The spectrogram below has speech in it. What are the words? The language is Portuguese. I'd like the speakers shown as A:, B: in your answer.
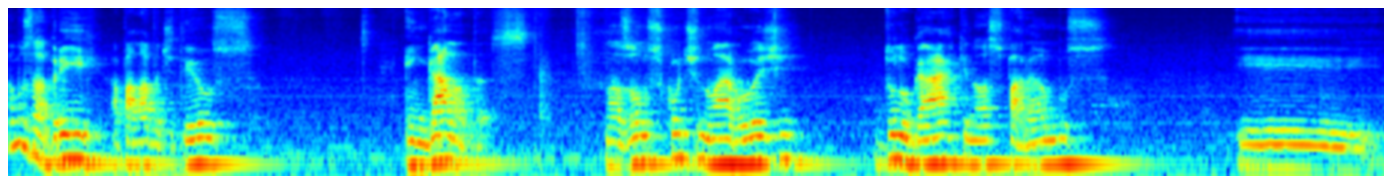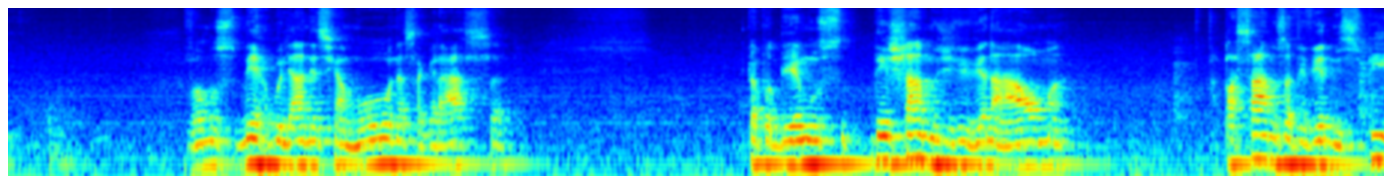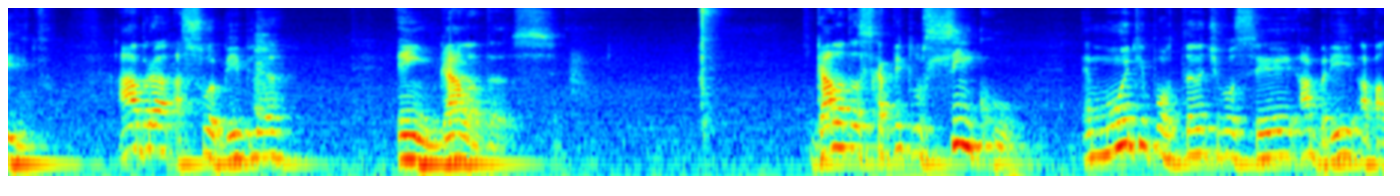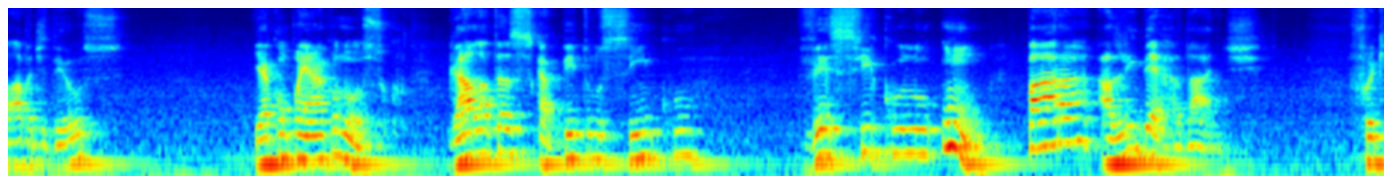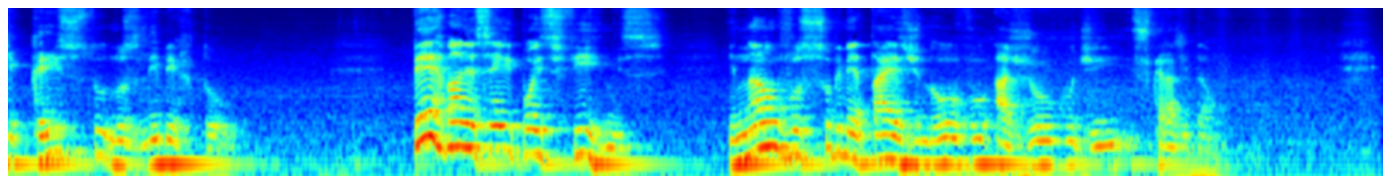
A: Vamos abrir a palavra de Deus em Gálatas. Nós vamos continuar hoje do lugar que nós paramos e vamos mergulhar nesse amor, nessa graça, para podermos deixarmos de viver na alma, passarmos a viver no espírito Abra a sua Bíblia em Gálatas. Gálatas capítulo 5. É muito importante você abrir a palavra de Deus e acompanhar conosco. Gálatas capítulo 5, versículo 1. Para a liberdade foi que Cristo nos libertou. Permanecei, pois, firmes, e não vos submetais de novo a julgo de escravidão.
